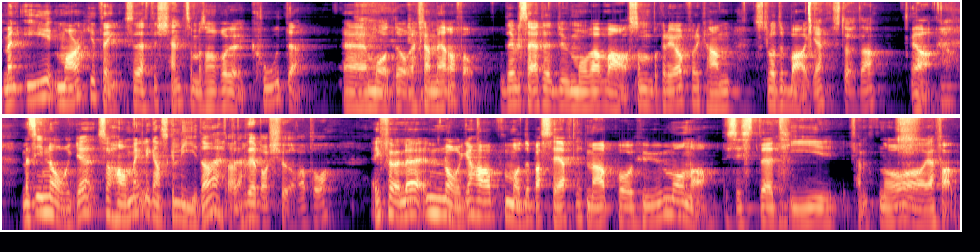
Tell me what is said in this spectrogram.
Men i marketing så er dette kjent som en sånn rødkode eh, måte å reklamere for. Det vil si at du må være varsom på hva du gjør, for det kan slå tilbake. Støte. Ja. Mens i Norge så har vi egentlig ganske lite av Ja, dette. det er bare å kjøre på. Jeg føler Norge har på en måte basert litt mer på humor nå, de siste 10-15 åra iallfall.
